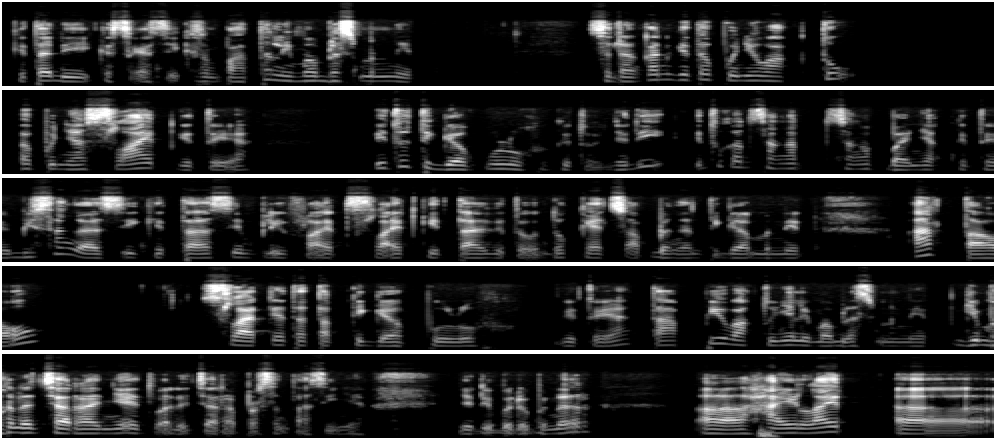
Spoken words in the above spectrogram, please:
Kita dikasih kesempatan 15 menit. Sedangkan kita punya waktu uh, punya slide gitu ya itu 30 gitu. Jadi itu kan sangat sangat banyak gitu ya. Bisa nggak sih kita simplify slide kita gitu untuk catch up dengan 3 menit atau slide-nya tetap 30 gitu ya, tapi waktunya 15 menit. Gimana caranya itu ada cara presentasinya. Jadi benar-benar uh, highlight uh,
